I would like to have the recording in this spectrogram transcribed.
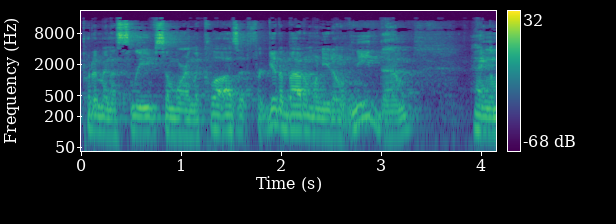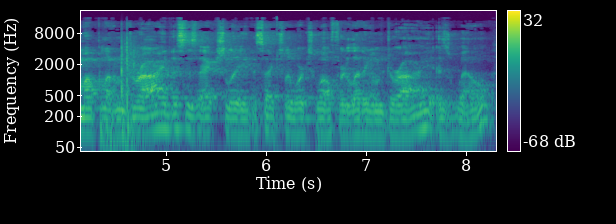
put them in a sleeve somewhere in the closet, forget about them when you don't need them, hang them up, let them dry. This is actually, this actually works well for letting them dry as well.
